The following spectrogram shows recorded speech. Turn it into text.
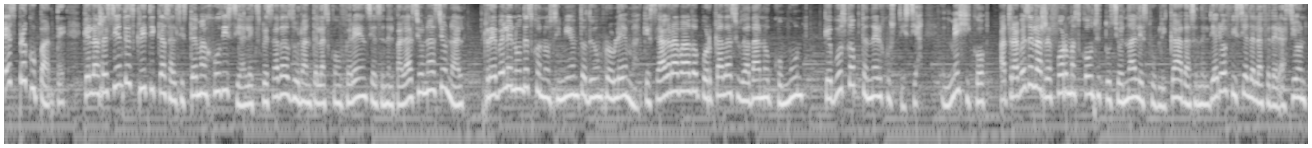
Es preocupante que las recientes críticas al sistema judicial expresadas durante las conferencias en el Palacio Nacional revelen un desconocimiento de un problema que se ha agravado por cada ciudadano común que busca obtener justicia. En México, a través de las reformas constitucionales publicadas en el Diario Oficial de la Federación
